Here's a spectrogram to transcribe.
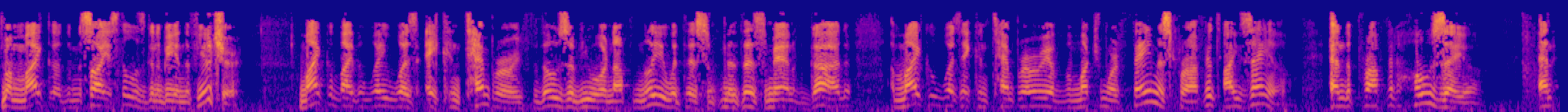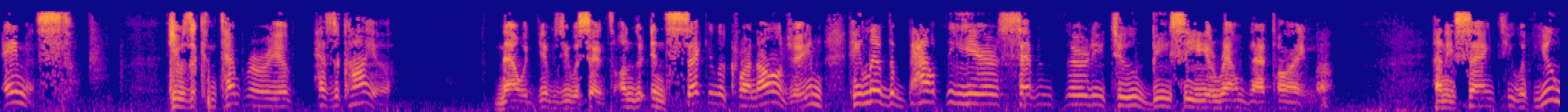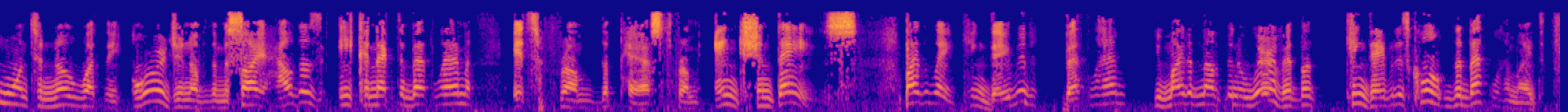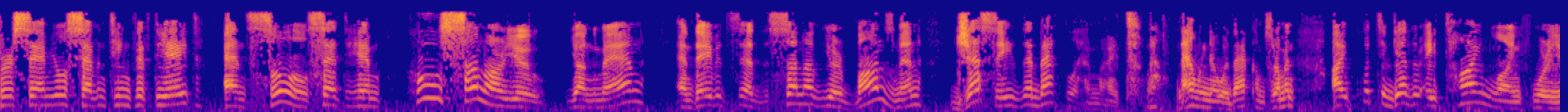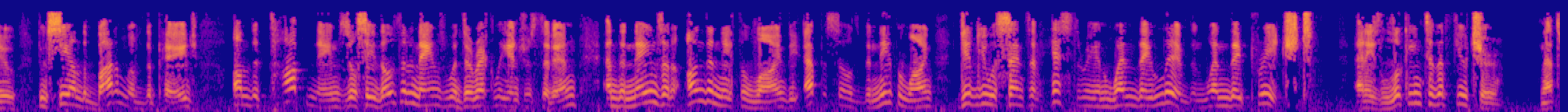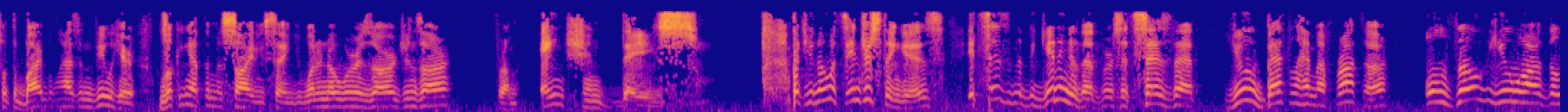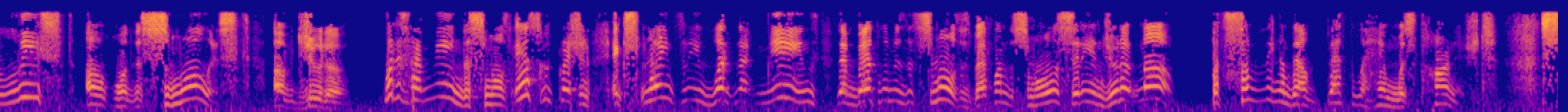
from Micah, the Messiah still is going to be in the future. Micah, by the way, was a contemporary. For those of you who are not familiar with this, this man of God, Micah was a contemporary of a much more famous prophet, Isaiah, and the prophet Hosea, and Amos. He was a contemporary of Hezekiah. Now it gives you a sense. Under, in secular chronology, he lived about the year 732 BC, around that time. And he's saying to you, if you want to know what the origin of the Messiah, how does he connect to Bethlehem? It's from the past, from ancient days. By the way, King David, Bethlehem, you might have not been aware of it, but King David is called the Bethlehemite. 1 Samuel 17:58, and Saul said to him, "Whose son are you, young man?" And David said, "The son of your bondsman, Jesse the Bethlehemite. Well, now we know where that comes from. And I put together a timeline for you to see on the bottom of the page on the top names, you'll see those are the names we're directly interested in, and the names that are underneath the line, the episodes beneath the line, give you a sense of history and when they lived and when they preached. And he's looking to the future. And that's what the Bible has in view here. Looking at the Messiah, he's saying, You want to know where his origins are? From ancient days. But you know what's interesting is, it says in the beginning of that verse, it says that you, Bethlehem Ephratah, although you are the least of, or the smallest of Judah. What does that mean, the smallest? Ask a question. Explain to me what that means that Bethlehem is the smallest. Is Bethlehem the smallest city in Judah? No. But something about Bethlehem was tarnished.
